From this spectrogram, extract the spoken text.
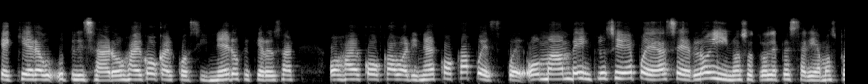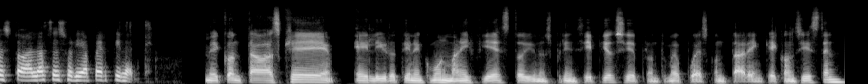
que quiera utilizar hoja de coca, el cocinero que quiera usar hoja de coca o harina de coca, pues, o mambe inclusive puede hacerlo y nosotros le prestaríamos pues toda la asesoría pertinente. Me contabas que el libro tiene como un manifiesto y unos principios y de pronto me puedes contar en qué consisten.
